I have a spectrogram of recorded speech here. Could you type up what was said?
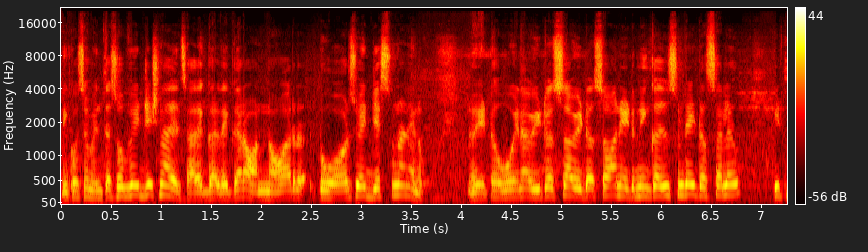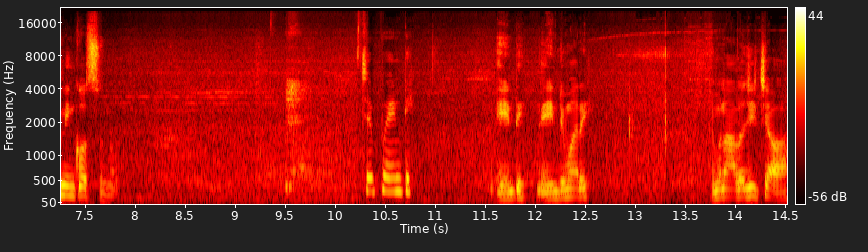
నీకోసం ఎంత సోప్ వెయిట్ చేసినా తెలుసా? దగ్గర దగ్గర one hour two hours wait చేస్తున్నా నేను. నువ్వు ఎటో పోయినా ఇటు వస్తావు ఇటు వస్తావు అని ఇటు ఇంకా చూస్తుంటే ఇటు వస్తలేవు ఇటు ఇంకా వస్తున్నావు. చెప్పు ఏంటి? ఏంటి? ఏంటి మరి? ఏమైనా ఆలోచించావా?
